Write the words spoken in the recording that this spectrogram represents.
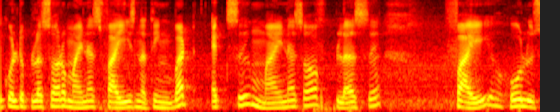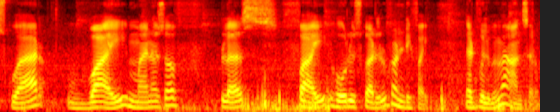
equal to plus or minus 5 is nothing but x minus of plus 5 whole square y minus of plus 5 whole square to 25 that will be my answer.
